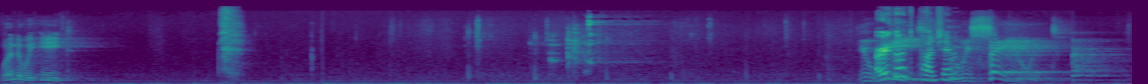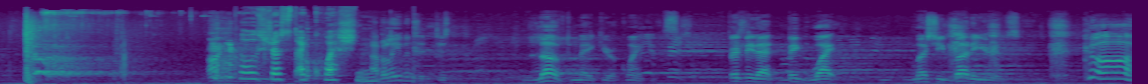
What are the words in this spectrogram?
When do we eat? You Are you going to punch him? we say you eat. That was just a question. I believe in it. Just love to make your acquaintance. Especially that big white mushy butt of yours. God,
